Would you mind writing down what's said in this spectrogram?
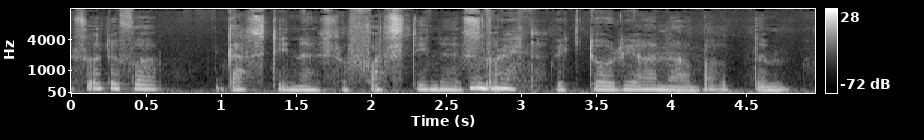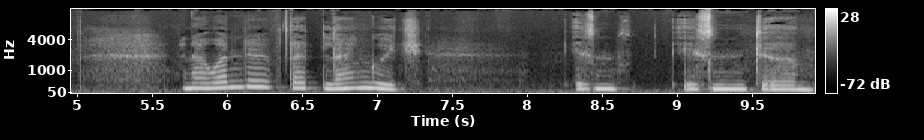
a sort of a dustiness, a fustiness Right. of Victoriana about them. And I wonder if that language isn't isn't um,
